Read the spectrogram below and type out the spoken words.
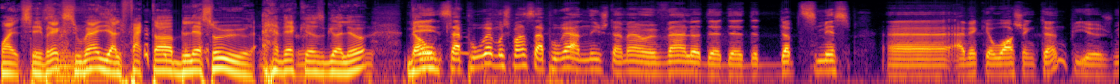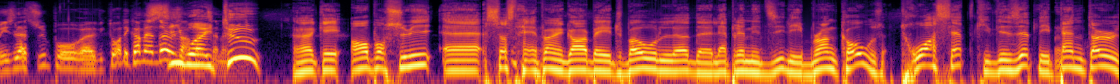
Ouais, c'est vrai que souvent, il y a le facteur blessure avec ce gars-là. Mais Donc, ça pourrait, moi je pense que ça pourrait amener justement un vent là, de, de, de- d'optimisme euh, avec Washington. Puis euh, je mise là-dessus pour euh, victoire des Commanders. en fin de semaine. OK, on poursuit. Euh, ça, c'est un peu un garbage bowl là, de l'après-midi. Les Broncos, 3-7 qui visitent les Panthers,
